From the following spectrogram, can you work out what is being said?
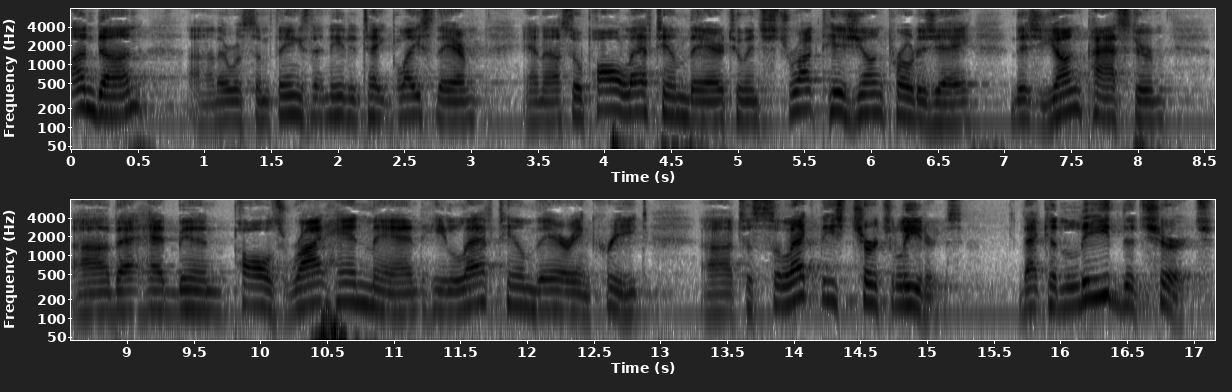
undone. Uh, there were some things that needed to take place there. And uh, so Paul left him there to instruct his young protege, this young pastor uh, that had been Paul's right hand man. He left him there in Crete uh, to select these church leaders that could lead the church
